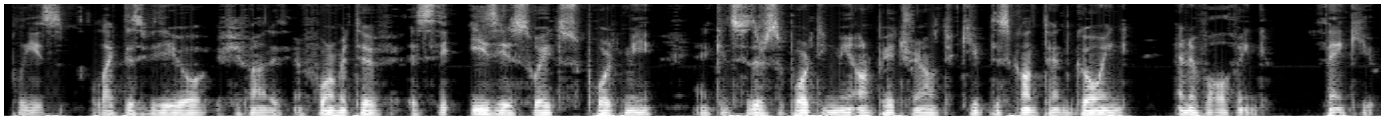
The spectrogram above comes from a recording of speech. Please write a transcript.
Please like this video if you found it informative. It's the easiest way to support me and consider supporting me on Patreon to keep this content going and evolving. Thank you.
